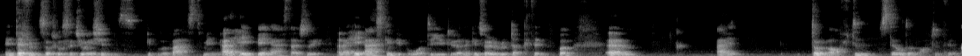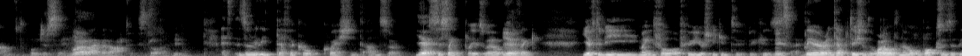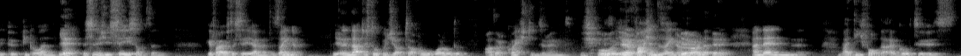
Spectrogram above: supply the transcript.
in different social situations, people have asked me. I hate being asked actually, and I hate asking people, "What do you do?" I think it's very reductive, but um, I don't often, still don't often feel comfortable just saying, "Well, I'm an artist," or you know. it's, it's a really difficult question to answer Yes. succinctly as well. Yeah. I think you have to be mindful of who you're speaking to because Exactly. their interpretation of the world and the little boxes that they put people in. Yeah. As soon as you say something, if I was to say I'm a designer, Yeah. then that just opens you up to a whole world of other questions around. Oh, you're a fashion designer, Yeah, or yeah. and then my default that I go to is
